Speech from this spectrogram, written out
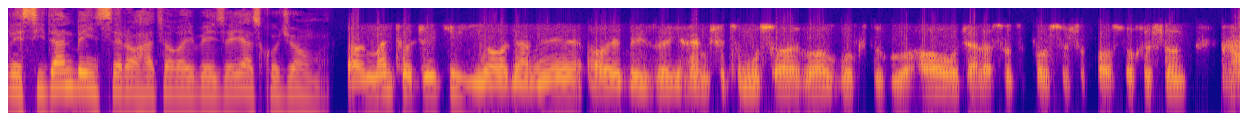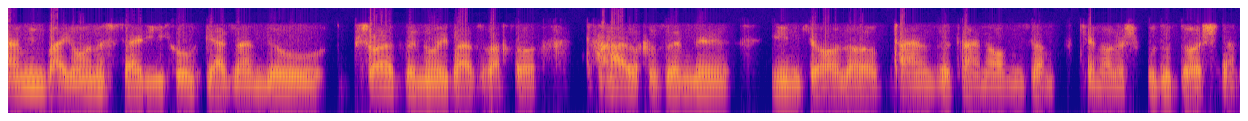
رسیدن به این سراحت آقای بیزایی از کجا اومد؟ من تا جایی که یادمه آقای بیزایی همیشه تو مصاحبه و گفتگوها و جلسات پرسش و پاسخشون همین بیان سریح و گزنده و شاید به نوعی بعض وقتا تلخ زنه این که حالا تنز تنامیزم کنارش بود و داشتم.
